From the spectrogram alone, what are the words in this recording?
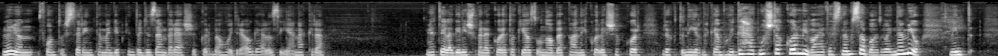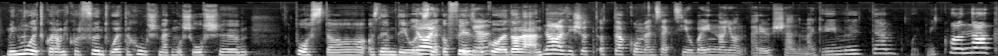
Nagyon fontos szerintem egyébként, hogy az ember első körben hogy reagál az ilyenekre. Mert tényleg én ismerek olyat, aki azonnal bepánikol, és akkor rögtön ír nekem, hogy de hát most akkor mi van, hát ez nem szabad, vagy nem jó? Mint, mint múltkor, amikor fönt volt a hús megmosós poszt a, az MDOS-nek a Facebook igen. oldalán. Na, az is ott, ott a komment szekcióban én nagyon erősen megrémültem, hogy mik vannak.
